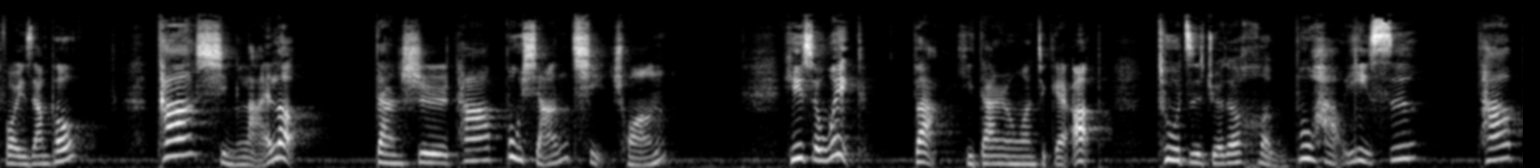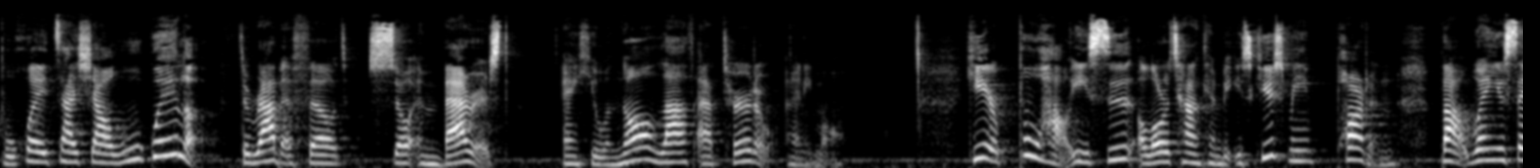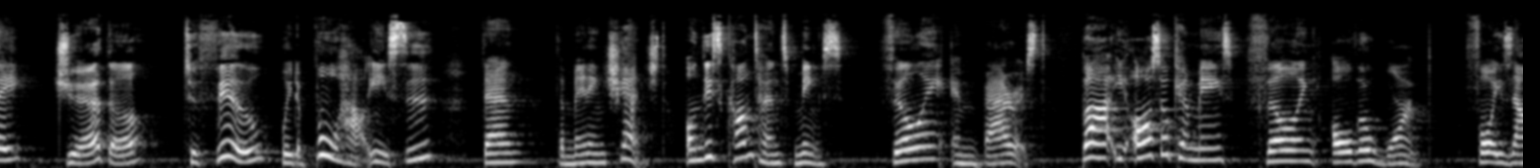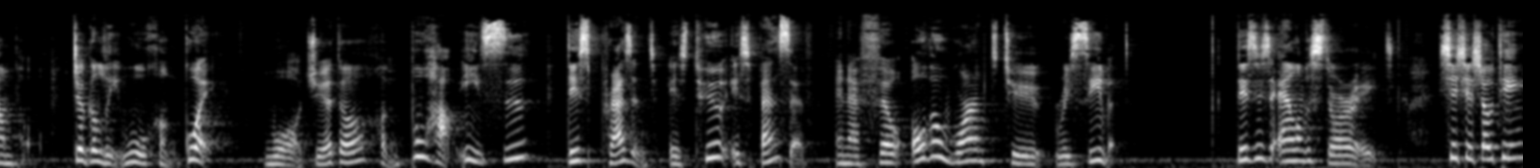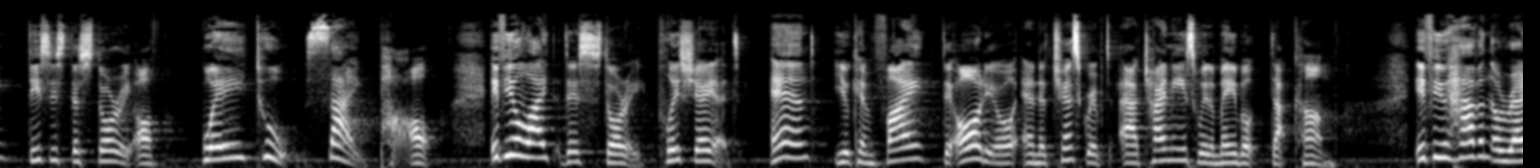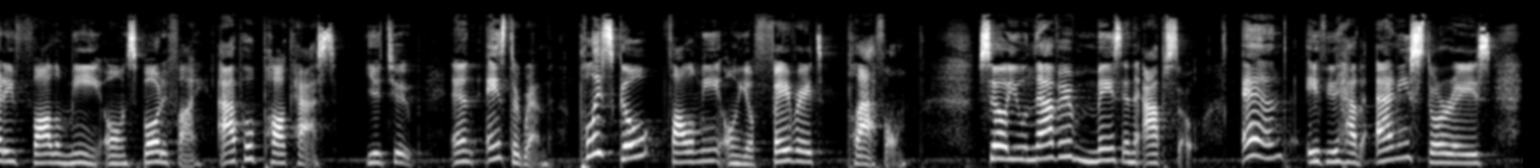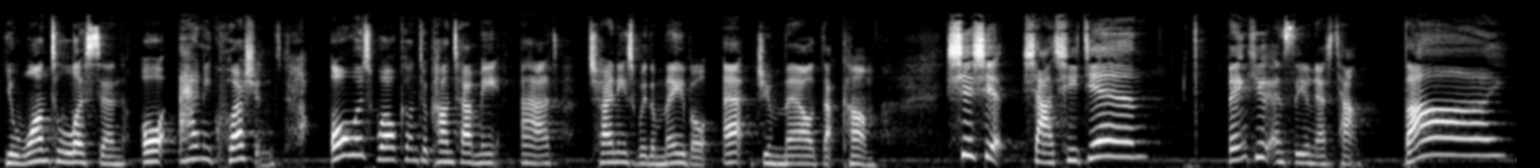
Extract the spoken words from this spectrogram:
For example, 他醒来了， 但是他不想起床。He's awake, but he doesn't want to get up. 兔子觉得很不好意思，它不会再笑乌龟了。The rabbit felt so embarrassed, and he will not laugh at Turtle anymore. Here, 不好意思 a lot of time can be excuse me, pardon, but when you say 觉得 to feel with 不好意思, then the meaning changed. On this content means feeling embarrassed, but it also can mean feeling overwhelmed. For example, 这个礼物很贵。我觉得很不好意思。This present is too expensive, and I feel overwhelmed to receive it. This is the end of the story. 谢谢收听。 This is the story of 龟兔赛跑。If you liked this story, please share it. And you can find the audio and the transcript at ChineseWithMabel.com. If you haven't already followed me on Spotify, Apple Podcasts, YouTube, and Instagram, please go follow me on your favorite platform so you'll never miss an episode. And if you have any stories you want to listen or any questions, always welcome to contact me at ChineseWithMabel at gmail.com. 谢谢，下期见。Thank you and see you next time. Bye.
